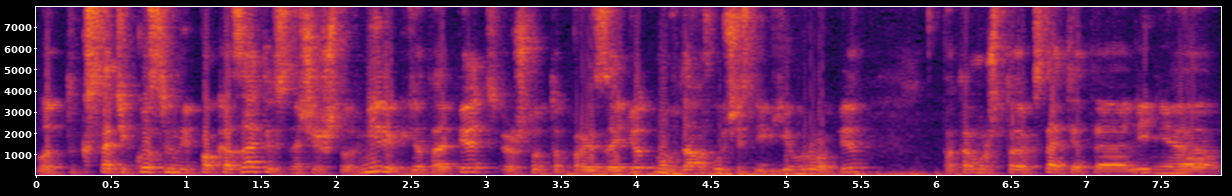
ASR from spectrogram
Вот, кстати, косвенный показатель, значит, что в мире где-то опять что-то произойдет, ну, в данном случае, если в Европе, потому что, кстати, эта линия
